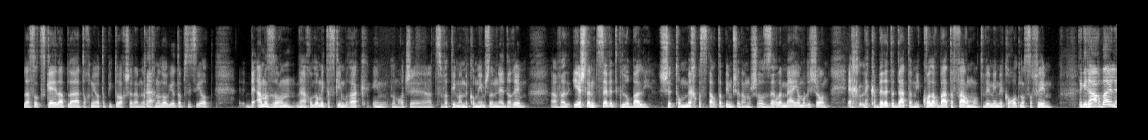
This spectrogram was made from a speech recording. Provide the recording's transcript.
לעשות scale-up לתוכניות הפיתוח שלהם, כן. לטכנולוגיות הבסיסיות. באמזון, ואנחנו לא מתעסקים רק עם, למרות שהצוותים המקומיים שלהם נהדרים, אבל יש להם צוות גלובלי שתומך בסטארט-אפים שלנו, שעוזר להם מהיום הראשון, איך לקבל את הדאטה מכל ארבעת הפארמות וממקורות נוספים. תגיד, הארבע האלה,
